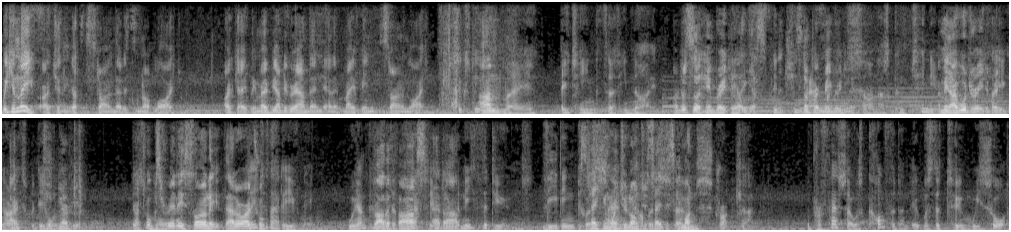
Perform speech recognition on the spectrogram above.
we can leave! Actually, that's a stone, that is not light. Okay, we may be underground then, and it may be in stone light. 16th Um, May, 1839. I'll just let him read it, The I guess. It's no point in me reading it. sun has continued. I mean, I would read it, but I'm expedition. talking over you. That talks more. really slowly. That or I Later talk... that evening, we uncovered rather fast and, uh, beneath the dunes leading to it's taking way too long to say this. Come on. structure. The professor was confident it was the tomb we sought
